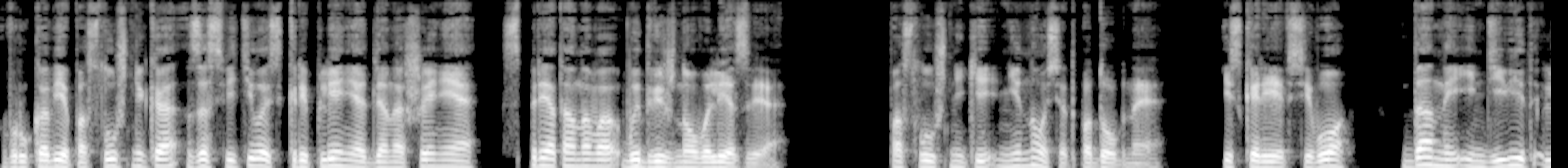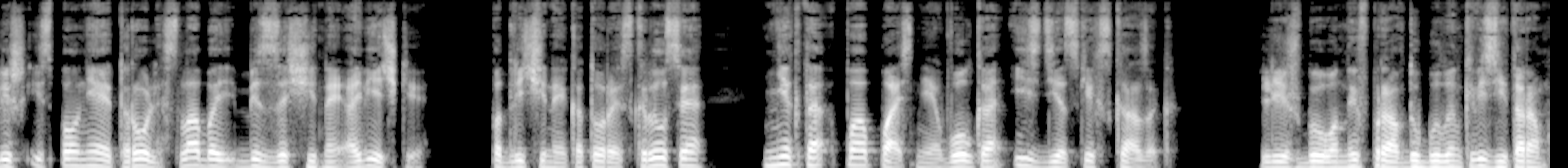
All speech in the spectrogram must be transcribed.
В рукаве послушника засветилось крепление для ношения спрятанного выдвижного лезвия. Послушники не носят подобное, и, скорее всего, данный индивид лишь исполняет роль слабой беззащитной овечки, под личиной которой скрылся некто поопаснее волка из детских сказок. Лишь бы он и вправду был инквизитором.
